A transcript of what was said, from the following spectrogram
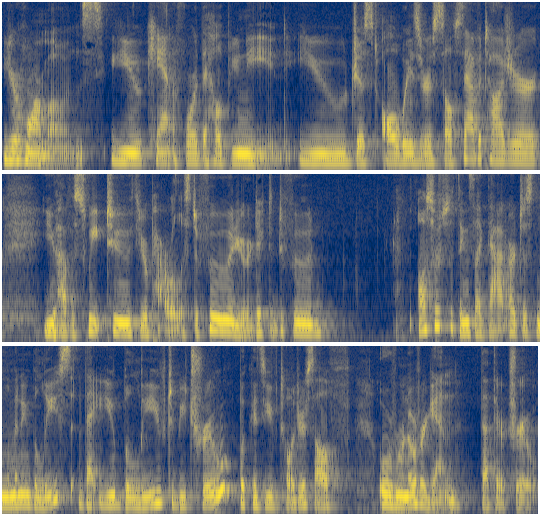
your hormones. You can't afford the help you need. You just always are a self sabotager. You have a sweet tooth. You're powerless to food. You're addicted to food. All sorts of things like that are just limiting beliefs that you believe to be true because you've told yourself over and over again that they're true.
